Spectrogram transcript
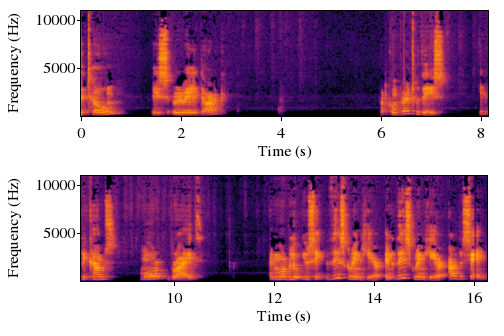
the tone is really dark but compared to this it becomes more bright and more blue. You see, this green here and this green here are the same.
